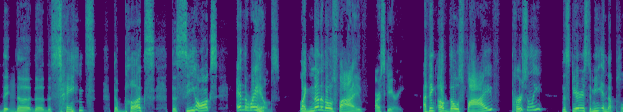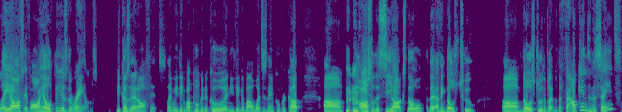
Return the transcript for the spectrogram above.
the mm-hmm. the the the Saints, the Bucks, the Seahawks, and the Rams. Like none of those five are scary. I think of those five, personally, the scariest to me in the playoffs, if all healthy, is the Rams because of that offense. Like when you think about mm-hmm. Puka Nacua and you think about what's his name, Cooper Kupp. Um, also the Seahawks, though, I think those two, um, those two in the play, but the Falcons and the Saints.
